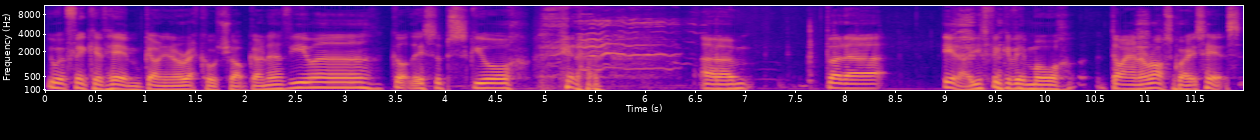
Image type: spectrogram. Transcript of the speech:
you wouldn't think of him going in a record shop going, "Have you uh, got this obscure?" You know. um, but uh, you know, you'd think of him more Diana Ross greatest hits.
